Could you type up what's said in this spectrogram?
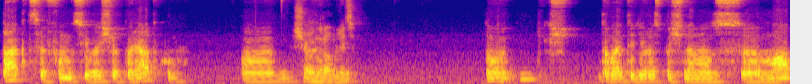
Так, це функції вищого порядку. Що вони роблять? Ну, давай тоді розпочнемо з е, map.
